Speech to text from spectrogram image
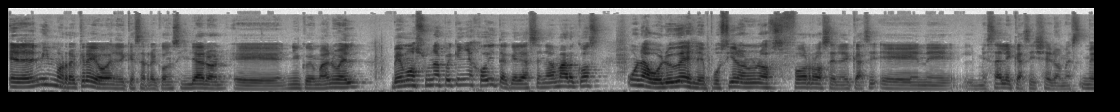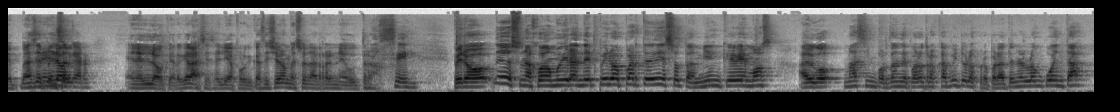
En el mismo recreo en el que se reconciliaron eh, Nico y Manuel, vemos una pequeña jodita que le hacen a Marcos. Una boludez, le pusieron unos forros en el, en me sale casillero, me, hace en el locker. En el locker, gracias Elías, porque casillero me suena re neutro. Sí. Pero es una joda muy grande, pero aparte de eso también que vemos algo más importante para otros capítulos, pero para tenerlo en cuenta,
